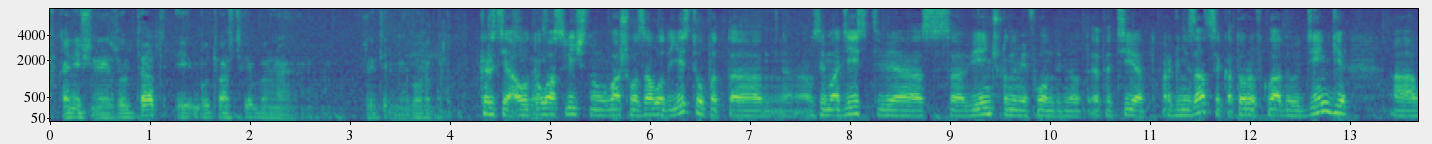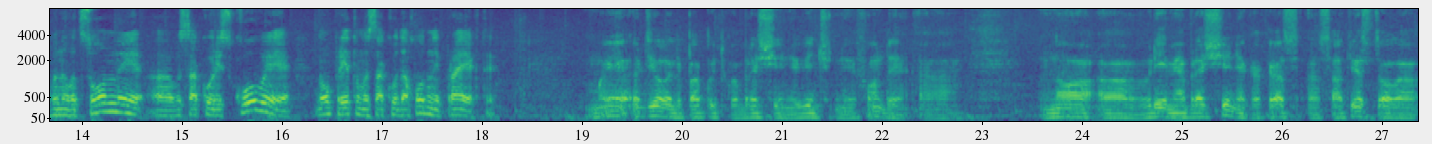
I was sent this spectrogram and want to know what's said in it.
в конечный результат и будут востребованы жителями города. Скажите, а вот у вас лично, у вашего завода есть опыт э, взаимодействия с венчурными фондами? Вот это те организации, которые вкладывают деньги э, в инновационные, э, высокорисковые, но при этом высокодоходные проекты. Мы делали попытку обращения в венчурные фонды, но время обращения как раз соответствовало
